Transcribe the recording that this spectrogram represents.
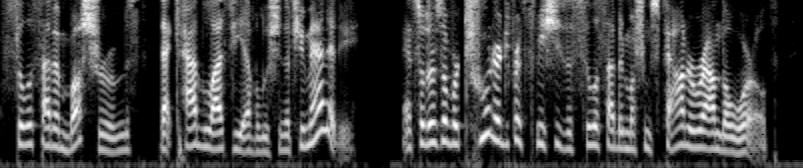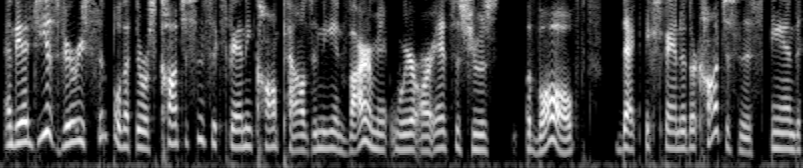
psilocybin mushrooms that catalyzed the evolution of humanity. And so there's over 200 different species of psilocybin mushrooms found around the world. And the idea is very simple that there was consciousness expanding compounds in the environment where our ancestors evolved that expanded their consciousness. And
